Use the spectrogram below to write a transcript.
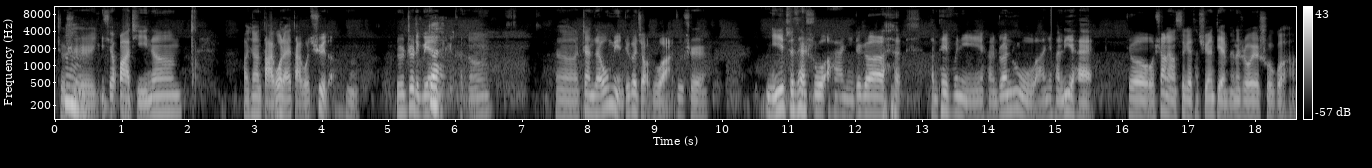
就是一些话题呢，好像打过来打过去的，嗯，就是这里边可能，呃，站在欧敏这个角度啊，就是你一直在说啊，你这个很佩服你，很专注啊，你很厉害，就我上两次给他学员点评的时候也说过哈，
